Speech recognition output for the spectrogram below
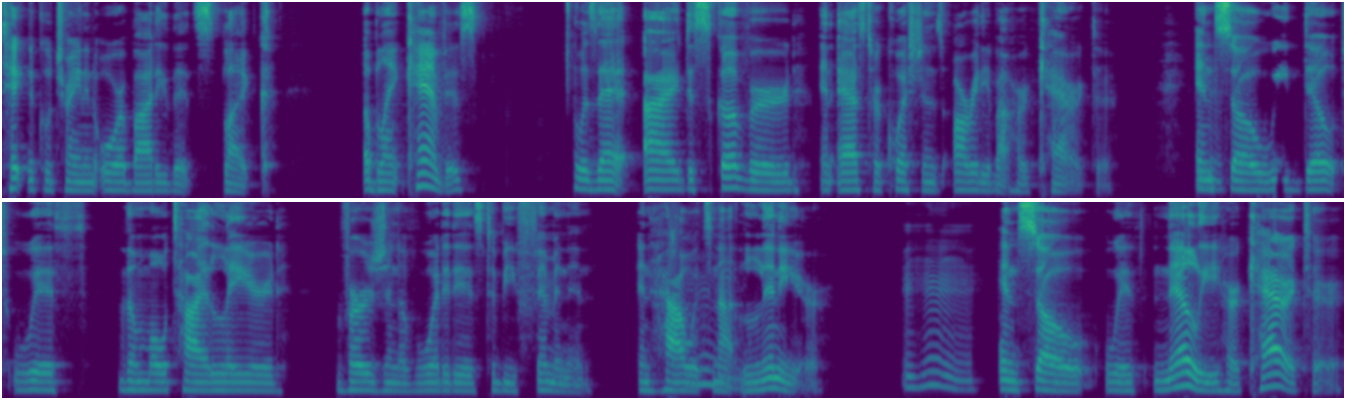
technical training or a body that's like a blank canvas was that I discovered and asked her questions already about her character. And Mhm. so we dealt with the multi-layered version of what it is to be feminine and how it's not Mm. linear. Mhm. And so with Nellie, her character,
